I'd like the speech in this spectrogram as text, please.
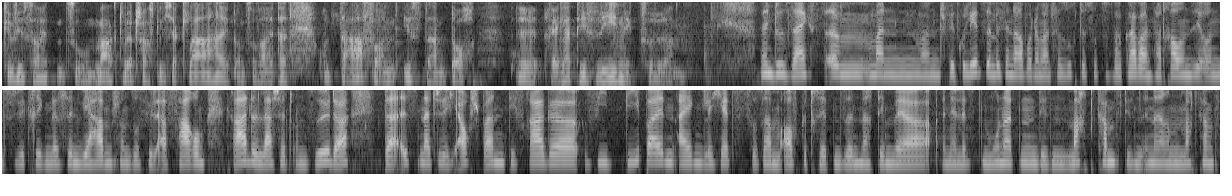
Gewissheiten, zu marktwirtschaftlicher Klarheit und so weiter. Und davon ist dann doch äh, relativ wenig zu hören. Wenn du sagst, ähm, man, man spekuliert so ein bisschen darauf oder man versucht es so zu verkörpern, vertrauen Sie uns, wir kriegen das hin, wir haben schon so viel Erfahrung, gerade Laschet und Söder, da ist natürlich auch spannend die Frage, wie die beiden eigentlich jetzt zusammen aufgetreten sind, nachdem wir in den letzten Monaten diesen Machtkampf, diesen inneren Machtkampf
